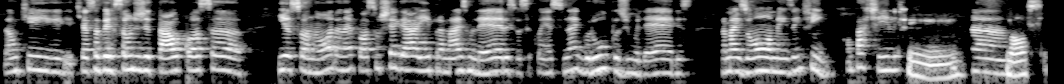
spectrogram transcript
Então, que, que essa versão digital possa, e a sonora, né, possam chegar aí para mais mulheres, se você conhece, né, grupos de mulheres, para mais homens, enfim, compartilhe. Sim, pra, nossa.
